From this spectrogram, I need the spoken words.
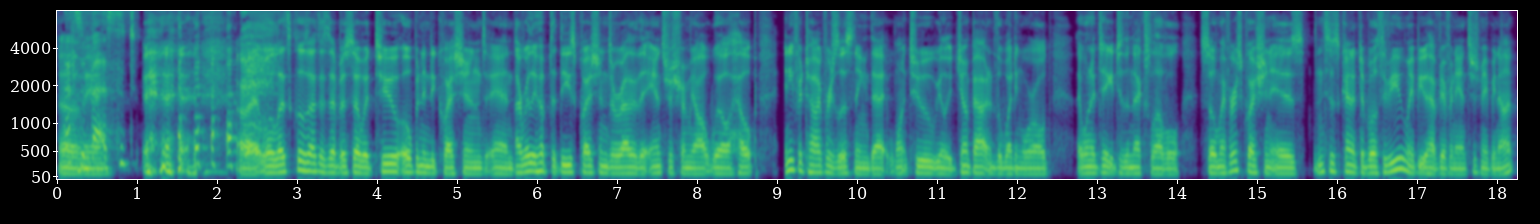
That's Oh, the best. All right. Well, let's close out this episode with two open ended questions. And I really hope that these questions, or rather the answers from y'all, will help any photographers listening that want to really jump out into the wedding world, They want to take it to the next level. So, my first question is and this is kind of to both of you. Maybe you have different answers, maybe not.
